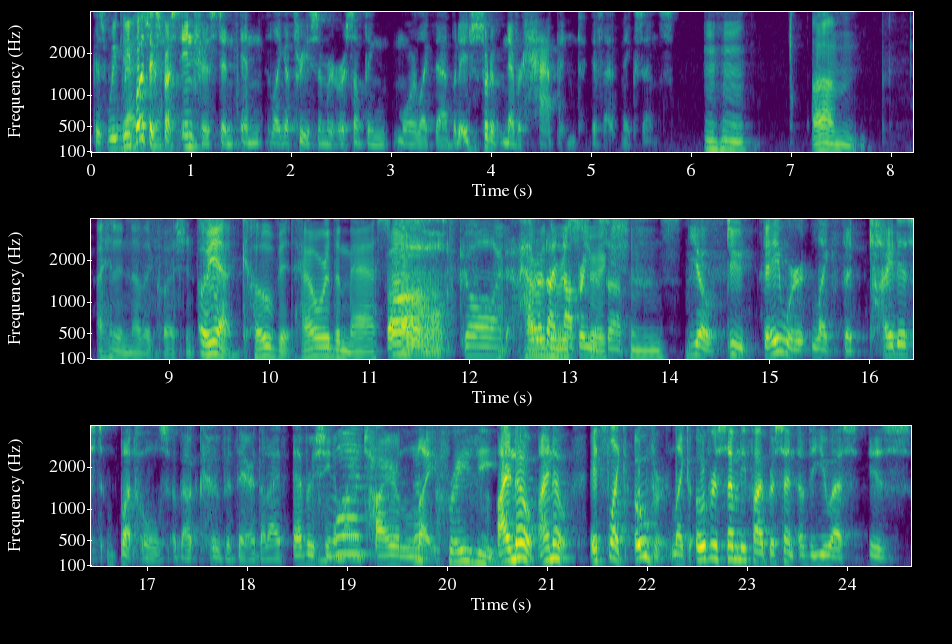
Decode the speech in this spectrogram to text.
because we, we both expressed interest in, in like a threesome or, or something more like that, but it just sort of never happened, if that makes sense. Mm-hmm. Um, I had another question. Oh yeah, COVID. How are the masks? Oh God, how, are did the I not bring this up? restrictions? Yo, dude, they were like the tightest buttholes about COVID there that I've ever seen in my What? entire That's life. crazy. I know, I know. It's like over, like over seventy five percent of the U.S. is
